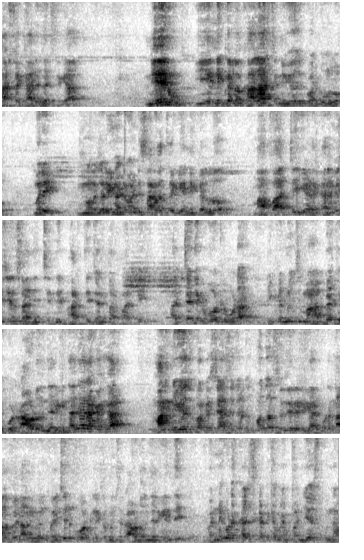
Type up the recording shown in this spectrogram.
రాష్ట్ర కార్యదర్శిగా నేను ఈ ఎన్నికల్లో కాళహస్తి నియోజకవర్గంలో మరి మన జరిగినటువంటి సార్వత్రిక ఎన్నికల్లో మా పార్టీ ఇక్కడ ఘన విజయం సాధించింది భారతీయ జనతా పార్టీ. అత్యధిక ఓట్లు కూడా ఇక్కడ నుంచి మా అభ్యర్థి కూడా రావడం జరిగింది. అదే రకంగా మన నియోజకవర్గ శాసనసభ్యుడు పొద్దుల సుధీరెడ్డి గారు కూడా నలభై నాలుగు వేల పైచలకు ఓట్లు ఇక్కడ నుంచి రావడం జరిగింది. ఇవన్నీ కూడా కలిసికట్టుగా మేము పనిచేసుకున్నాం.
